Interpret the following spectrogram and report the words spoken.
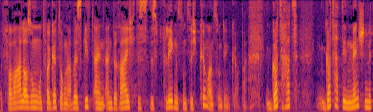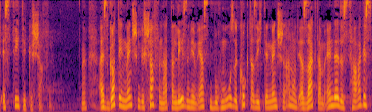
Verwahrlosung und Vergötterung, aber es gibt einen, Bereich des, des Pflegens und sich Kümmerns um den Körper. Gott hat, Gott hat den Menschen mit Ästhetik geschaffen. Ne? Als Gott den Menschen geschaffen hat, dann lesen wir im ersten Buch Mose, guckt er sich den Menschen an und er sagt am Ende des Tages,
